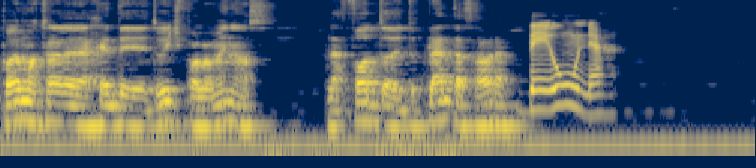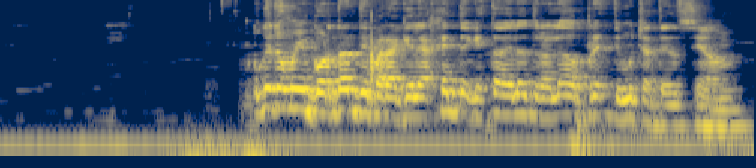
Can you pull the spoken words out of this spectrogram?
¿podés mostrarle a la gente de Twitch por lo menos la foto de tus plantas ahora? De una. Porque esto es muy importante para que la gente que está del otro lado preste mucha atención.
